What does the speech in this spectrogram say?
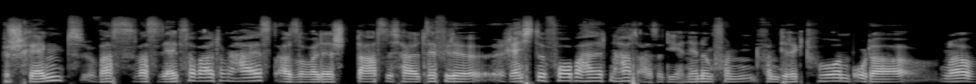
beschränkt, was, was Selbstverwaltung heißt, also weil der Staat sich halt sehr viele Rechte vorbehalten hat, also die Ernennung von, von Direktoren oder ne,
